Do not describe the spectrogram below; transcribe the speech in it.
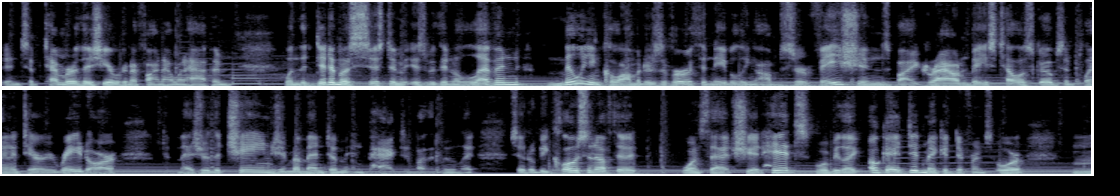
in September of this year, we're to find out what happened when the Didymos system is within 11 million kilometers of Earth, enabling observations by ground based telescopes and planetary radar measure the change in momentum impacted by the moonlet. So it'll be close enough that once that shit hits, we'll be like, okay, it did make a difference. Or, hmm,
